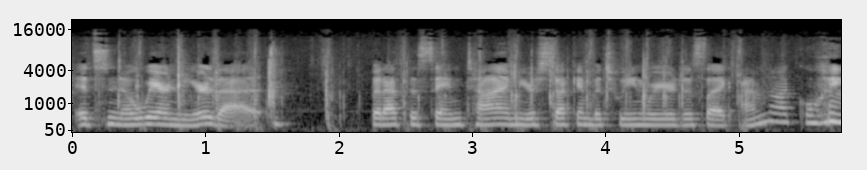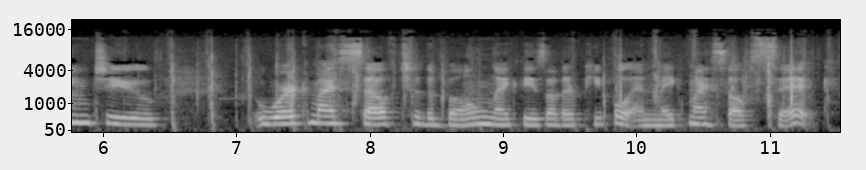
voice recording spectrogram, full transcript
It's nowhere near that. But at the same time, you're stuck in between where you're just like, I'm not going to work myself to the bone like these other people and make myself sick.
